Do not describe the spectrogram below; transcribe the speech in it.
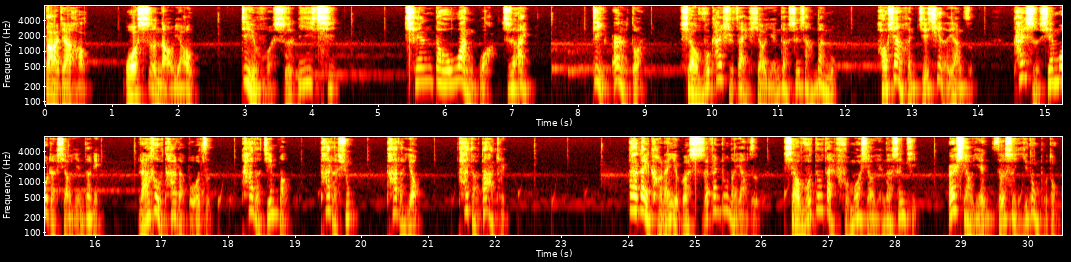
大家好，我是老姚，第五十一期，千刀万剐之爱，第二段，小吴开始在小严的身上乱摸，好像很急切的样子，开始先摸着小严的脸，然后他的脖子、他的肩膀、他的胸、他的腰、他的大腿，大概可能有个十分钟的样子，小吴都在抚摸小严的身体。而小严则是一动不动。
